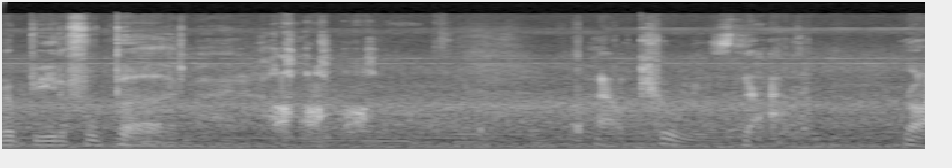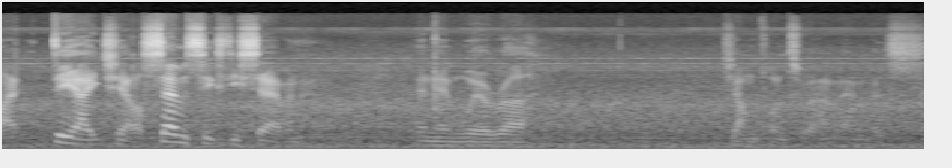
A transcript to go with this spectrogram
What a beautiful bird, man. How cool is that? Right, DHL 767, and then we'll uh, jump onto our members.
